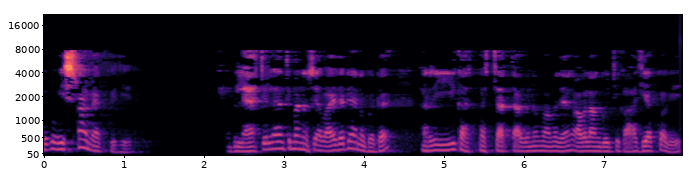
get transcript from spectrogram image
ලොකු විශ්‍රාමයක් විදියට. ඔබ ලෑස්තිලා නැති මනුස්සයා වයසට යනකොට හරි පශ්චාත්තාප වෙනවා මම දැන් අවලංගු වෙච්ච කාසියක් වගේ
